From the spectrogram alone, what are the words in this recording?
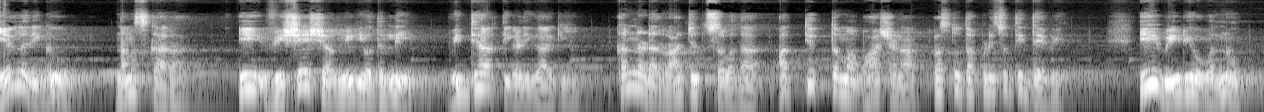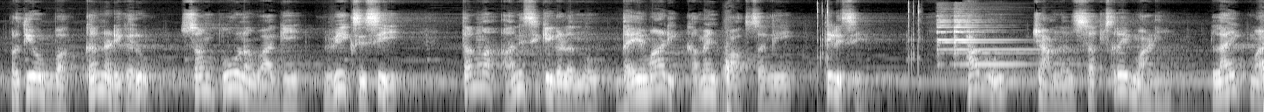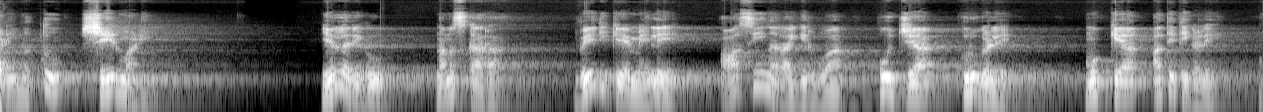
ಎಲ್ಲರಿಗೂ ನಮಸ್ಕಾರ. ಈ ವಿಶೇಷ ವಿಡಿಯೋದಲ್ಲಿ ವಿದ್ಯಾರ್ಥಿಗಳಿಗಾಗಿ ಕನ್ನಡ ರಾಜ್ಯೋತ್ಸವದ ಅತ್ಯುತ್ತಮ ಭಾಷಣ ಪ್ರಸ್ತುತಪಡಿಸುತ್ತಿದ್ದೇವೆ. ಈ ವಿಡಿಯೋವನ್ನು ಪ್ರತಿಯೊಬ್ಬ ಕನ್ನಡಿಗರು ಸಂಪೂರ್ಣವಾಗಿ ವೀಕ್ಷಿಸಿ, ತಮ್ಮ ಅನಿಸಿಕೆಗಳನ್ನು ದಯಮಾಡಿ ಕಮೆಂಟ್ ಬಾಕ್ಸಲ್ಲಿ ತಿಳಿಸಿ. ಹಾಗೂ ಚಾನಲ್ ಸಬ್ಸ್ಕ್ರೈಬ್ ಮಾಡಿ, ಲೈಕ್ ಮಾಡಿ ಮತ್ತು ಶೇರ್ ಮಾಡಿ. ಎಲ್ಲರಿಗೂ ನಮಸ್ಕಾರ. ವೇದಿಕೆಯ ಮೇಲೆ ಆಸೀನರಾಗಿರುವ ಪೂಜ್ಯ ಗುರುಗಳೇ, ಮುಖ್ಯ ಅತಿಥಿಗಳೇ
